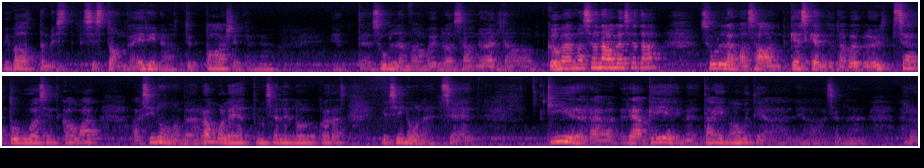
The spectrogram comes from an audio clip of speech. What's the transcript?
või vaatamist, sest on ka erinevad tüpaažid on ju. Et sulle ma võib-olla saan öelda kõvema sõnaga seda, sulle ma saan keskenduda võib-olla üldse, tuua sind kauem, aga sinu ma pean rahule jätma selles olukorras ja sinule, et see kiire reageerimine time out'i ajal ja selle härra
